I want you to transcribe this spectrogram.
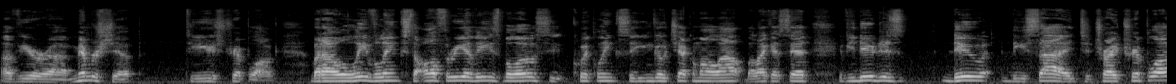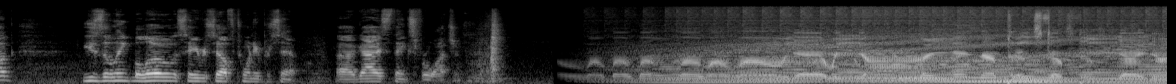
of your uh, membership to use TripLog. But I will leave links to all three of these below, so, quick links, so you can go check them all out. But like I said, if you do just do decide to try TripLog, Use the link below, save yourself 20%. Uh, guys, thanks for watching. Yeah, we are in the place yeah, yeah,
